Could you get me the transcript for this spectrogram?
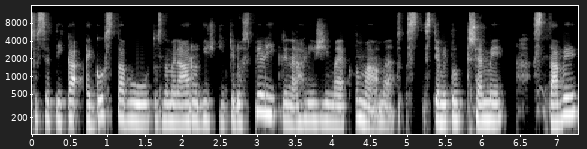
co se týká egostavů, to znamená rodič, dítě, dospělý, kdy nahlížíme, jak to máme s, s těmito třemi stavy,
